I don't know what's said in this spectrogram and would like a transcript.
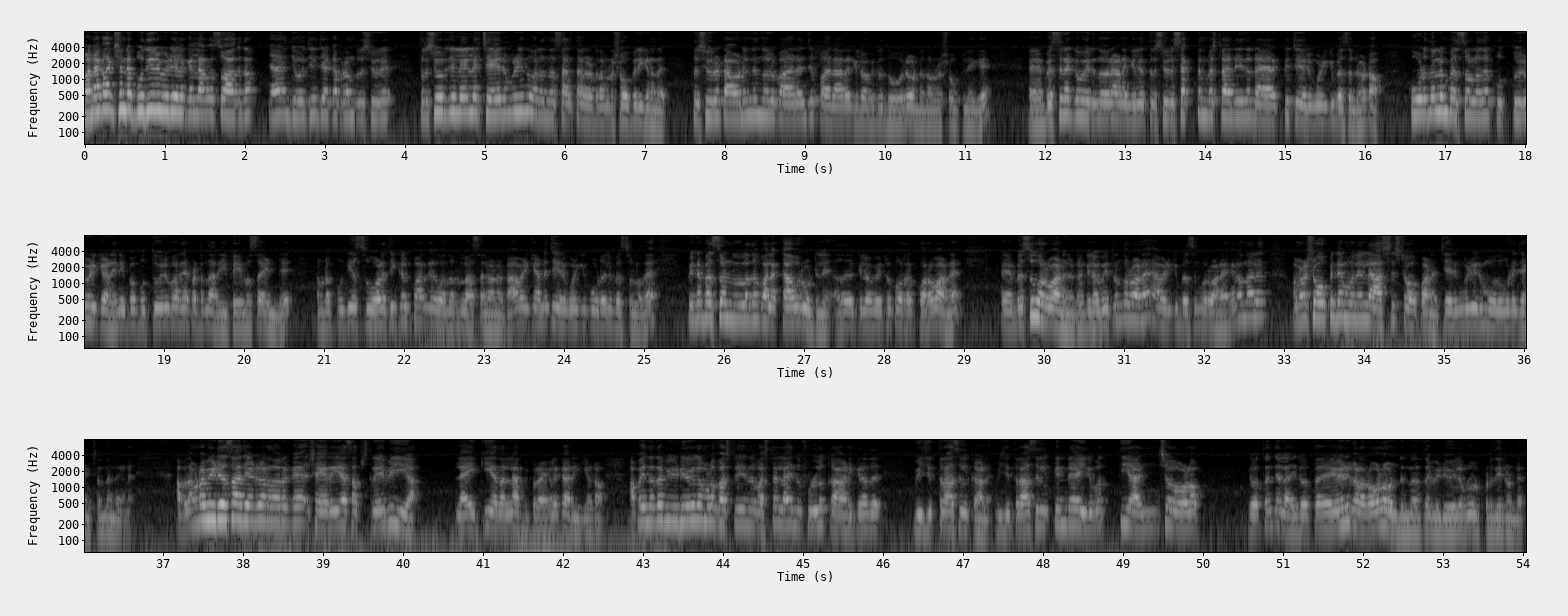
മന കളക്ഷന്റെ പുതിയൊരു വീഡിയോയിലേക്ക് എല്ലാവർക്കും സ്വാഗതം. ഞാൻ ജോജി ജേക്കബ് ഫ്രം തൃശ്ശൂർ തൃശ്ശൂർ ജില്ലയിലെ ചേരുംകുഴി എന്ന് പറയുന്ന സ്ഥലത്താണ് കേട്ടോ നമ്മുടെ ഷോപ്പ് ഇരിക്കുന്നത്. തൃശ്ശൂർ ടൗണിൽ നിന്ന് ഒരു പതിനഞ്ച് പതിനാറ് കിലോമീറ്റർ ദൂരമുണ്ട് നമ്മുടെ ഷോപ്പിലേക്ക്. ബസ്സിനൊക്കെ വരുന്നവരാണെങ്കിൽ തൃശ്ശൂർ ശക്തൻ ബസ് സ്റ്റാൻഡിൽ നിന്ന് ഡയറക്റ്റ് ചേരുംകുഴിക്ക് ബസ് ഉണ്ട് കേട്ടോ. കൂടുതലും ബസ് ഉള്ളത് പുത്തൂർ വഴിക്കാണ്. ഇനിയിപ്പോൾ പുത്തൂർ പറഞ്ഞാൽ പെട്ടെന്ന് അറിയും. ഫേമസ് ആയിട്ടുണ്ട് നമ്മുടെ പുതിയ സുവോളജിക്കൽ പാർക്ക് വന്നിട്ടുള്ള സ്ഥലമാണ് കേട്ടോ. ആ വഴിക്കാണ് ചേരുംകുഴിക്ക് കൂടുതൽ ബസ്സുള്ളത്. പിന്നെ ബസ് ഉള്ളത് വലക്കാവ് റൂട്ടിൽ അത് കിലോമീറ്റർ കുറ കുറവാണ്. ബസ് കുറവാണ് കേട്ടോ. കിലോമീറ്ററും കുറവാണ് ആ വഴിക്ക് ബസ്സും കുറവാണ്. അങ്ങനെ വന്നാൽ നമ്മുടെ ഷോപ്പിന്റെ മുന്നിൽ ലാസ്റ്റ് സ്റ്റോപ്പാണ് ചേരുംകുഴി ഒരു മൂന്നും കൂടി ജംഗ്ഷൻ തന്നെയാണ്. അപ്പോൾ നമ്മുടെ വീഡിയോസ് ആദ്യമായിട്ട് കാണുന്നവരൊക്കെ ഷെയർ ചെയ്യുക സബ്സ്ക്രൈബ് ചെയ്യുക ലൈക്ക് ചെയ്യുക നല്ല അഭിപ്രായങ്ങളൊക്കെ അറിയിക്കുക കേട്ടോ. അപ്പോൾ ഇന്നത്തെ വീഡിയോയിൽ നമ്മൾ ഫസ്റ്റ് ചെയ്യുന്നത് ഫസ്റ്റ് അല്ല ഇന്ന് ഫുള്ള് കാണിക്കുന്നത് വിചിത്ര സിൽക്കാണ് വിചിത്ര സിൽക്കിന്റെ ഇരുപത്തി അഞ്ചോളം ഇരുപത്തഞ്ചല്ല ഇരുപത്തേഴ് കളറോളം ഉണ്ട് ഇന്നത്തെ വീഡിയോയിൽ നമ്മൾ ഉൾപ്പെടുത്തിയിട്ടുണ്ട്.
